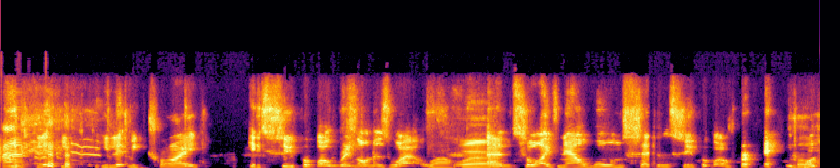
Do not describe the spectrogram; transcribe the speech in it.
and he, he let me try his Super Bowl ring on as well. Wow. wow. Um, so I've now worn seven Super Bowl rings. Oh,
